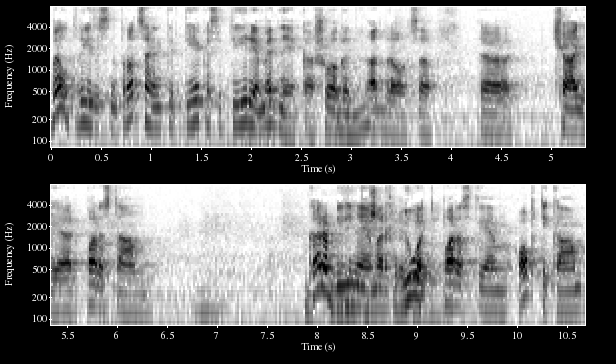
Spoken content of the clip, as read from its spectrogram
vēl 30% ir tie, kas ir tīrie mednieki, kā šogad mm -hmm. atbrauca uh, čaļi ar parastām karabīnēm, ar ļoti parastiem optikām.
